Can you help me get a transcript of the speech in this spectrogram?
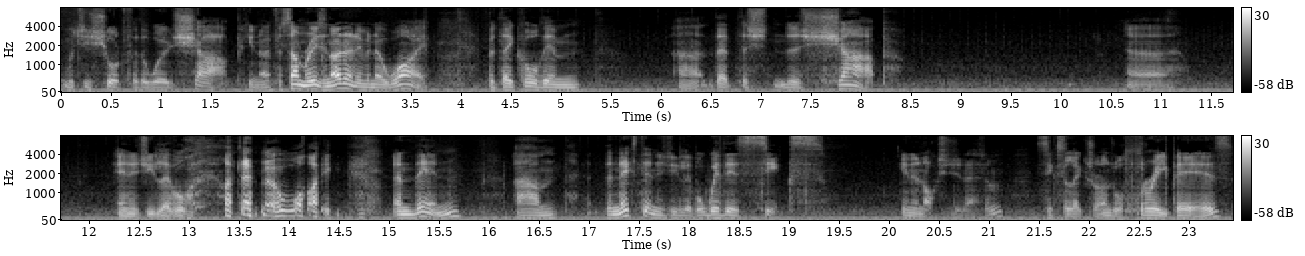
which is short for the word sharp. You know, for some reason I don't even know why, but they call them uh, that the the sharp uh, energy level. I don't know why. And then um, the next energy level, where there's six in an oxygen atom, six electrons or three pairs,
